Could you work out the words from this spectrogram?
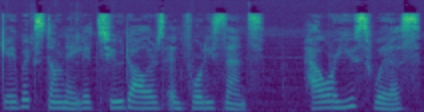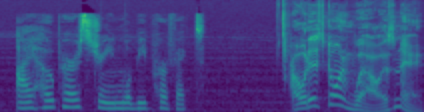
Gabex donated $2.40. How are you, Swiss? I hope her stream will be perfect. Oh, it is going well, isn't it?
